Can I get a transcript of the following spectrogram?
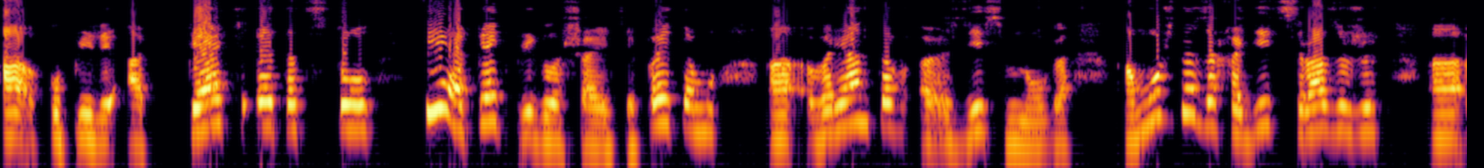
а купили опять этот стол и опять приглашаете. Поэтому а, вариантов а, здесь много. А можно заходить сразу же а,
